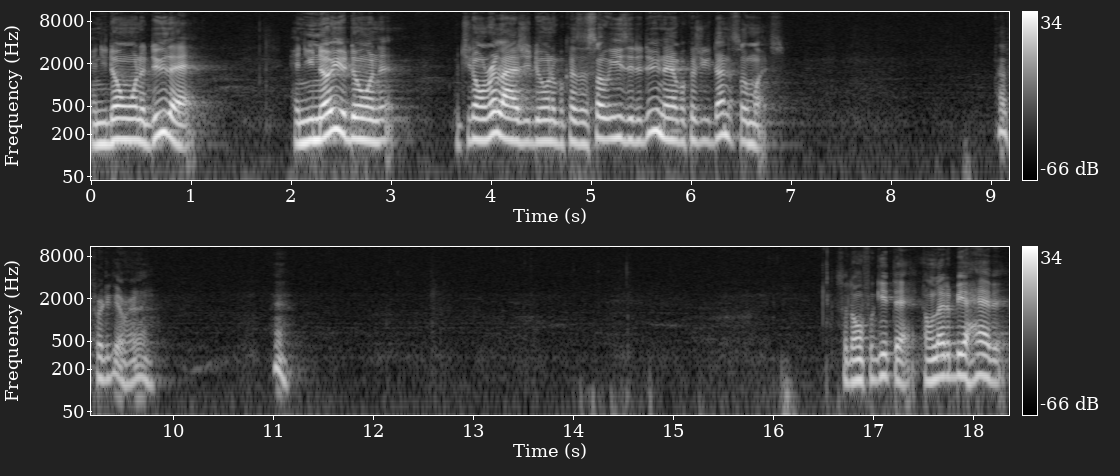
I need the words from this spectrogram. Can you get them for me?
And you don't want to do that. And you know you're doing it, but you don't realize you're doing it because it's so easy to do now because you've done it so much. That's pretty good, right? Yeah. So don't forget that. Don't let it be a habit.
